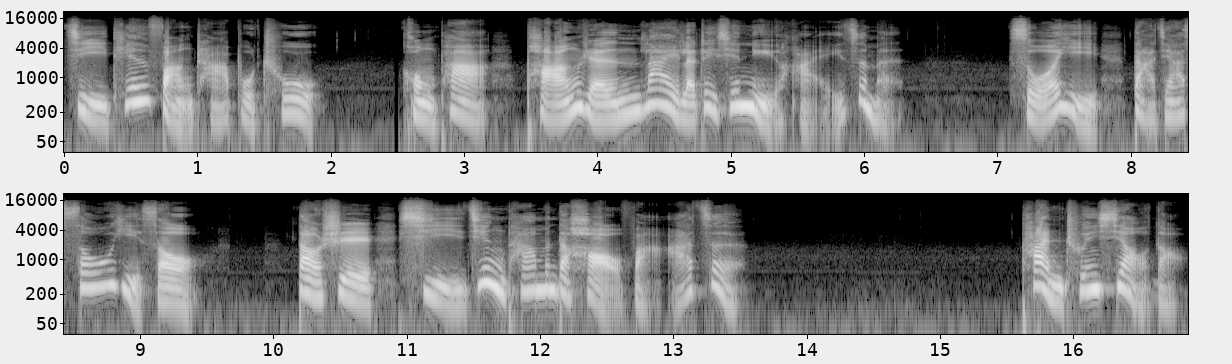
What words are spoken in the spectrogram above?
几天访查不出，恐怕旁人赖了这些女孩子们，所以大家搜一搜，倒是洗净他们的好法子。”探春笑道：“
